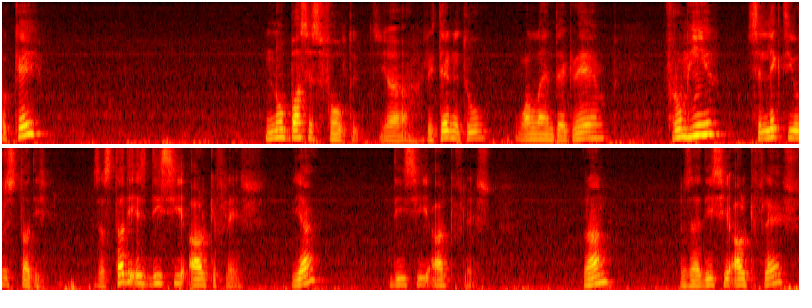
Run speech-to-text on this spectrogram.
okay no buses faulted. Yeah return to one line diagram from here select your study. The study is DC arc flash yeah DC arc flash run. The DC arc flash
